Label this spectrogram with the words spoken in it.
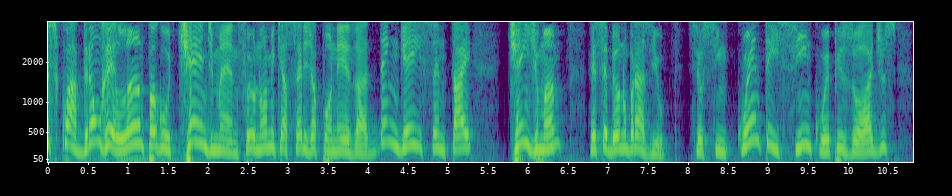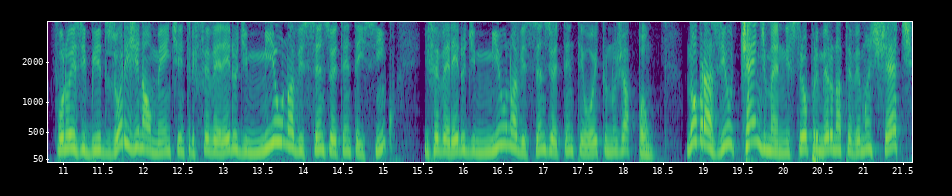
Esquadrão Relâmpago Changeman foi o nome que a série japonesa Dengei Sentai Changeman recebeu no Brasil. Seus 55 episódios foram exibidos originalmente entre fevereiro de 1985 e fevereiro de 1988 no Japão. No Brasil, Changeman estreou primeiro na TV Manchete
